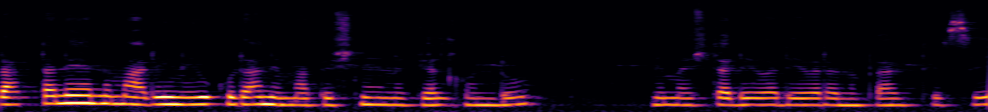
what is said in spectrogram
ಪ್ರಾರ್ಥನೆಯನ್ನು ಮಾಡಿ ನೀವು ಕೂಡ ನಿಮ್ಮ ಪ್ರಶ್ನೆಯನ್ನು ಕೇಳಿಕೊಂಡು ನಿಮ್ಮ ಇಷ್ಟ ದೇವ ದೇವರನ್ನು ಪ್ರಾರ್ಥಿಸಿ.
